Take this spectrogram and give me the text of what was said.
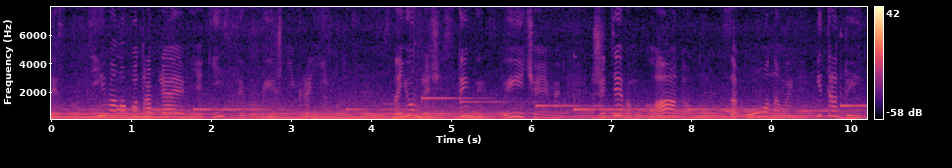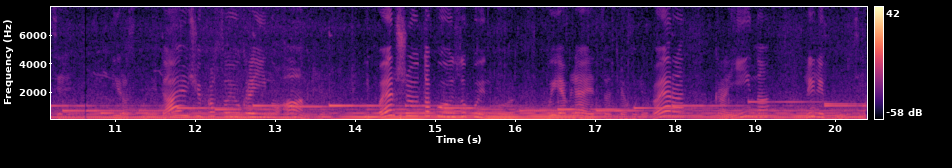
несподівано потрапляє в якісь дивовижні країни, знайомлячись з тими звичаями, життєвим укладом, законами і традиціями, і розповідаючи про свою країну Англію. І першою такою зупинкою виявляється для Гулівера країна Ліліпутія.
